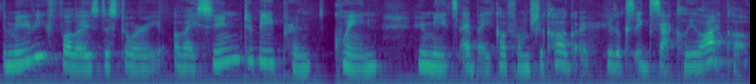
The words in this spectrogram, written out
The movie follows the story of a soon to be prince, queen who meets a baker from Chicago who looks exactly like her.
